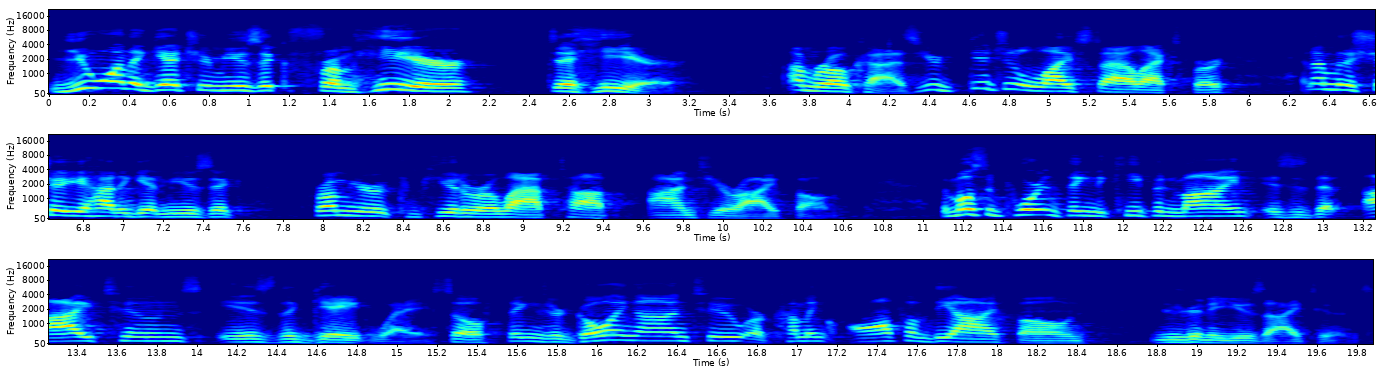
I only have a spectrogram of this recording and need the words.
You want to get your music from here to here. I'm Rokaz, your digital lifestyle expert, and I'm going to show you how to get music from your computer or laptop onto your iPhone. The most important thing to keep in mind is, is that iTunes is the gateway. So if things are going on to or coming off of the iPhone, you're going to use iTunes.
